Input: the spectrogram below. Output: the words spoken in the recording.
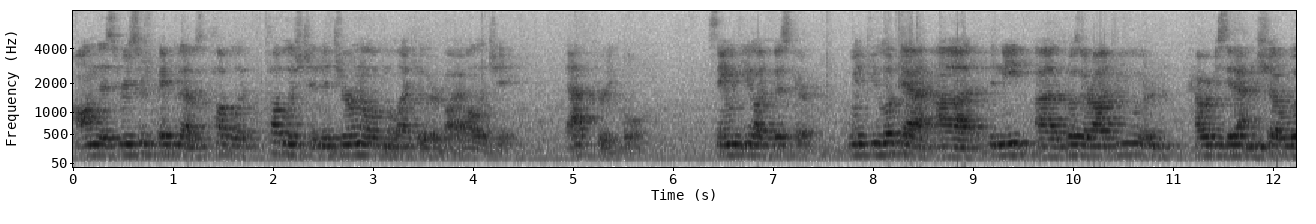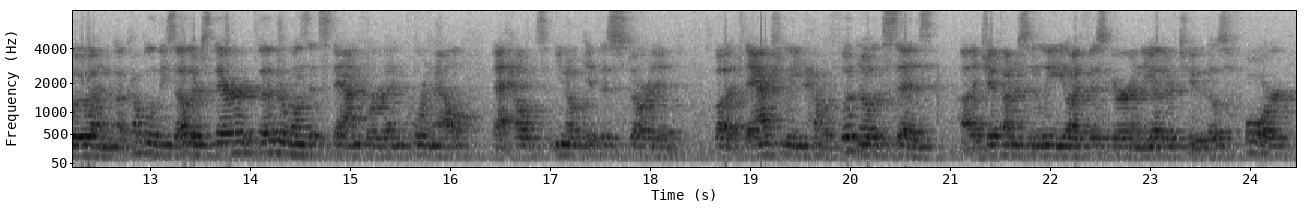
on this research paper that was public, published in the Journal of Molecular Biology. That's pretty cool. Same with Eli Fisker. If you look at uh, Vineet uh, Kosaraju, or however you say that, Michelle Wu, and a couple of these others, they're, they're the ones at Stanford and Cornell that helped you know, get this started. But they actually have a footnote that says uh, Jeff Anderson Lee, Eli Fisker, and the other two, those four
